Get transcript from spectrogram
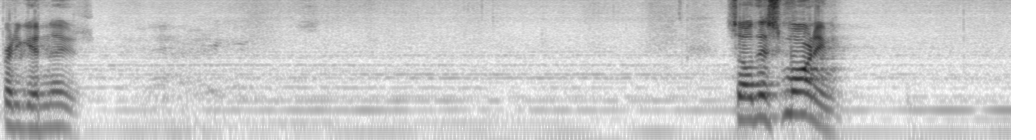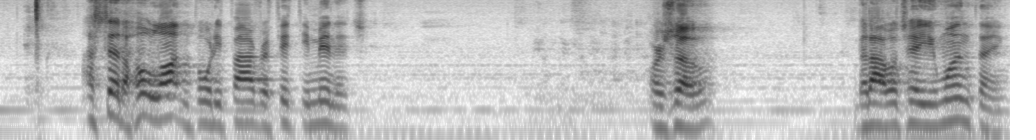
Pretty good news. So this morning, I said a whole lot in 45 or 50 minutes or so, but I will tell you one thing.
